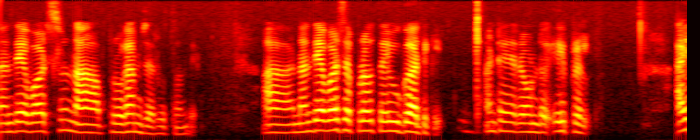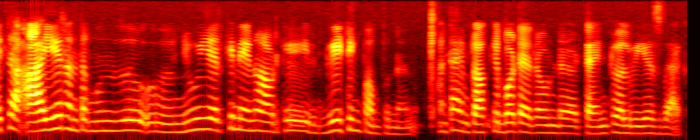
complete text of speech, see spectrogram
నంది అవార్డ్స్లో నా ప్రోగ్రామ్ జరుగుతుంది. నంది అవార్డ్స్ ఎప్పుడవుతాయి ఉగాదికి? అంటే అరౌండ్ ఏప్రిల్. అయితే ఆ ఇయర్ అంతకుముందు న్యూ ఇయర్కి నేను ఆవిడకి గ్రీటింగ్ పంపున్నాను. అంటే I'm talking about around ten twelve years back.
